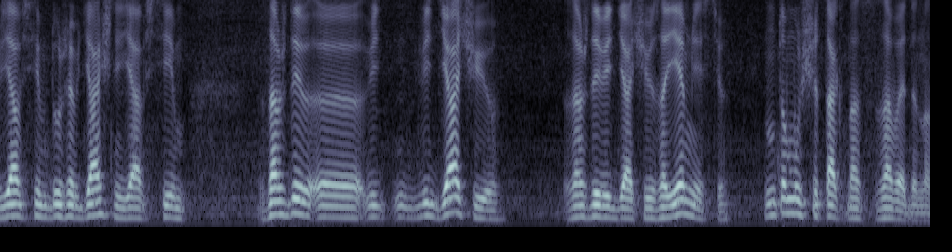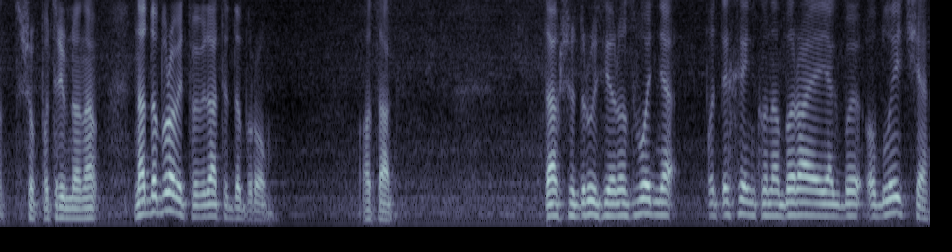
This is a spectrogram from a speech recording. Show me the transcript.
я всім дуже вдячний, я всім завжди від, віддячую, завжди віддячую взаємністю. Ну, тому що так нас заведено, що потрібно на, на добро відповідати добром. Отак. Так що, друзі, розводня потихеньку набирає якби обличчя.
